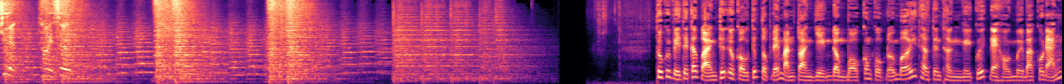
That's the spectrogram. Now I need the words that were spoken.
chuyện thời sự. Thưa quý vị, thưa các bạn, trước yêu cầu tiếp tục đẩy mạnh toàn diện đồng bộ công cuộc đổi mới theo tinh thần nghị quyết đại hội 13 của Đảng,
